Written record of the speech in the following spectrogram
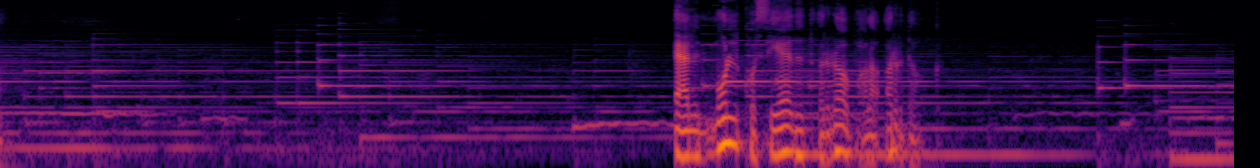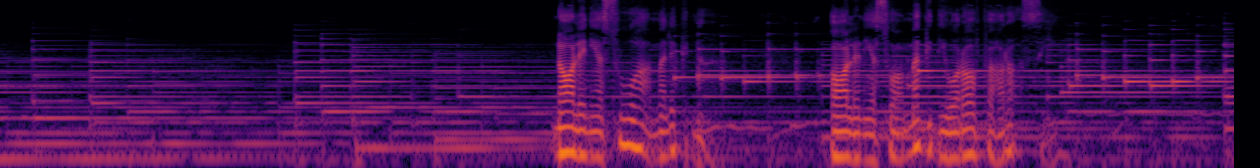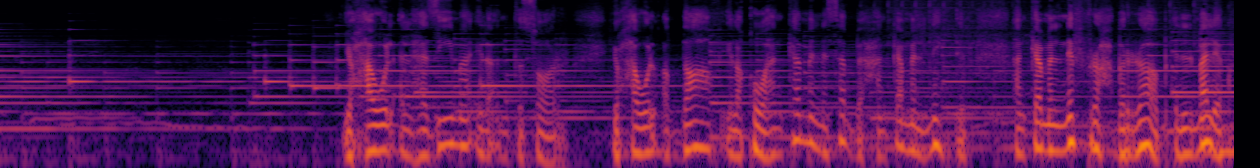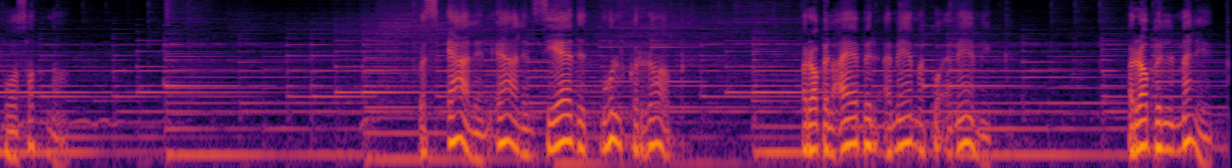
اعلن ملك وسيادة الرب على أرضك. نعلن يسوع ملكنا. أعلن يسوع مجدي ورافع رأسي. يحول الهزيمة إلى انتصار يحول الضعف إلى قوة. هنكمل نسبح هنكمل نهتف هنكمل نفرح بالرب الملك في وسطنا. بس اعلن اعلن سيادة ملك الرب. الرب العابر أمامك وأمامك. الرب الملك.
